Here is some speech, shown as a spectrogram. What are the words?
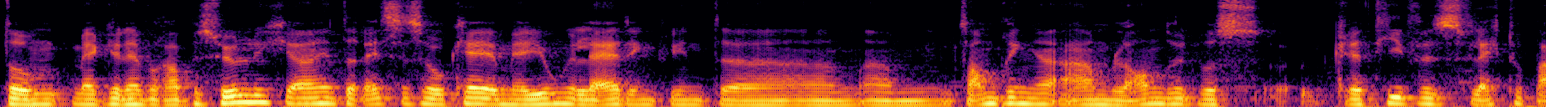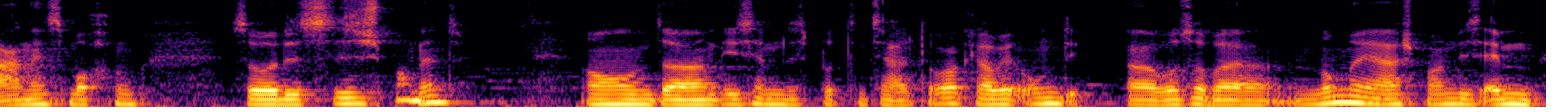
da merke ich einfach auch persönlich ein Interesse, so okay, mehr junge Leute irgendwie in der ähm, ähm zusammenbringen, auch am Land halt was Kreatives, vielleicht Urbanes machen. So, das, das ist spannend. Und ähm, ist eben das Potenzial da, glaube ich. Und äh, was aber nochmal ja spannend ist, eben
